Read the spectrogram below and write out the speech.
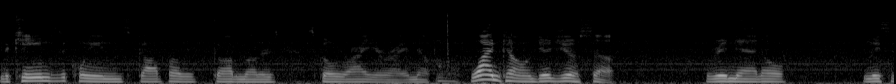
The kings, the queens, godfathers, godmothers. Let's go right here right now. Wine cone, did yourself. Renetto, Lisa,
